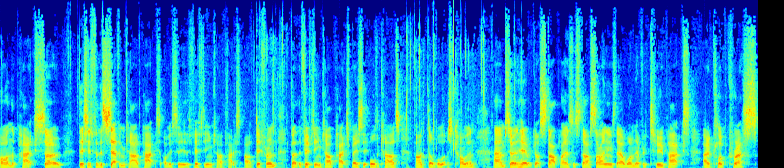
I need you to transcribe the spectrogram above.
on the packs. So this is for the 7 card packs. Obviously the 15 card packs are different, but the 15 card packs, basically all the cards are double as common. Um, so in here we've got star players and star signings. They are one in every two packs. Uh, club crests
